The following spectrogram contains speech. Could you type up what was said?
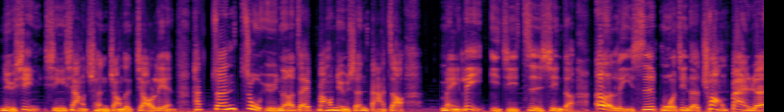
女性形象成长的教练。她专注于呢在帮女生打造。美丽以及自信的厄里斯魔镜的创办人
